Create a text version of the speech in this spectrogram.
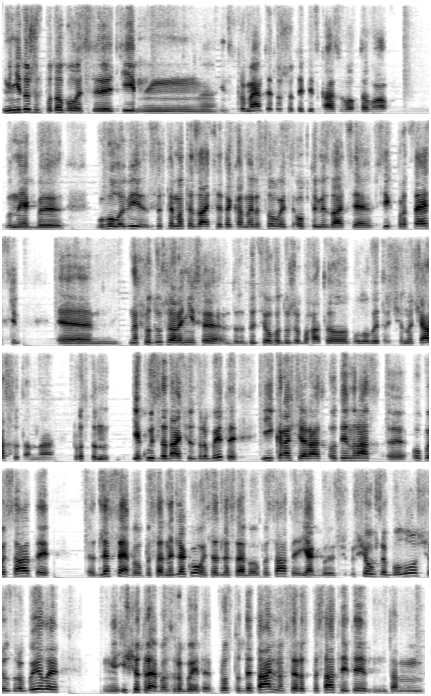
Мені дуже сподобались е, ті м, інструменти, то, що ти підказував, давав. Вони якби в голові систематизація така нарисовується, оптимізація всіх процесів. Е, на що дуже раніше до, цього дуже багато було витрачено часу, там на просто якусь задачу зробити, і краще раз один раз е, описати для себе описати, не для когось, а для себе описати, якби що вже було, що зробили, і що треба зробити. Просто детально все розписати. І ти там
